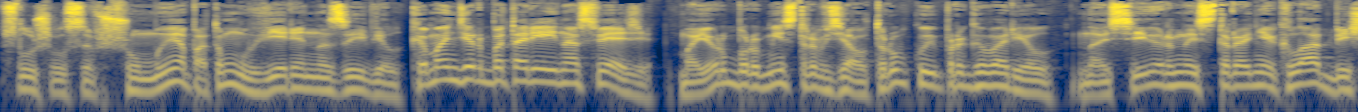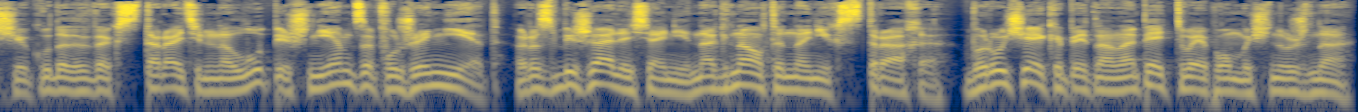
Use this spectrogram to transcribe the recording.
слушался в шумы, а потом уверенно заявил. «Командир батареи на связи!» Майор Бурмистр взял трубку и проговорил. «На северной стороне кладбища, куда ты так старательно лупишь, немцев уже нет. Разбежались они, нагнал ты на них страха. Выручай, капитан, опять твоя помощь нужна.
